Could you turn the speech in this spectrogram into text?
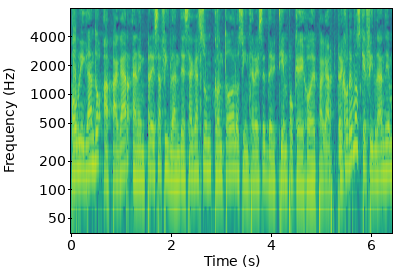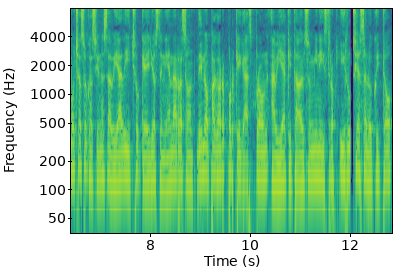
obligando a pagar a la empresa finlandesa Gazum con todos los intereses del tiempo que dejó de pagar. Recordemos que Finlandia en muchas ocasiones había dicho que ellos tenían la razón de no pagar porque Gazprom había quitado el suministro y Rusia se lo quitó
